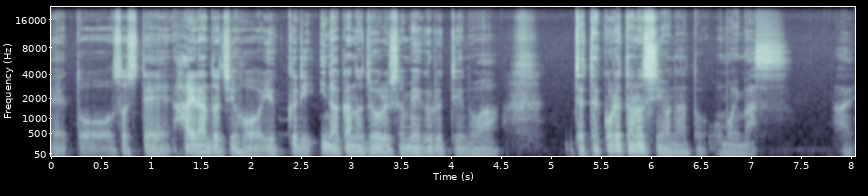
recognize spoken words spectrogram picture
えーと、そしてハイランド地方ゆっくり田舎の蒸留所を巡るっていうのは絶対これ楽しいよなと思います。はい、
